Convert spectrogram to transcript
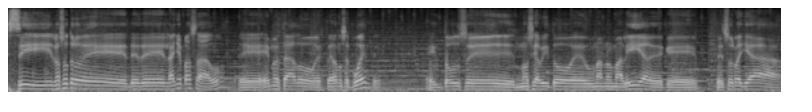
Sí, nosotros eh, desde el año pasado eh, hemos estado esperando ese puente. Entonces no se ha visto eh, una normalía desde que personas ya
